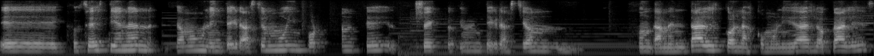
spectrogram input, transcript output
que ustedes tienen, digamos, una integración muy importante, el proyecto tiene una integración fundamental con las comunidades locales,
